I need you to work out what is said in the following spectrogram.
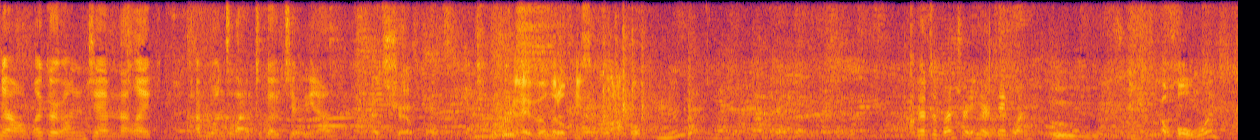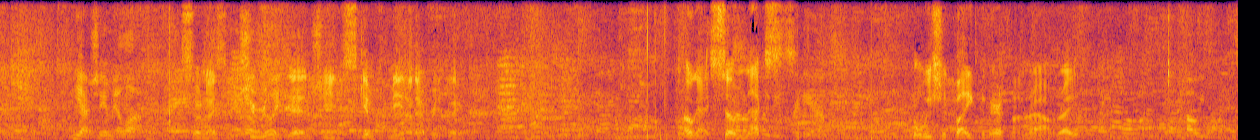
no, like their own gym that like everyone's allowed to go to. You know. That's true. Can I have a little piece of falafel? There's a bunch right here. Take one. Ooh, a whole one? Yeah, she gave me a lot. So nice of you. She really did. She skimped me on everything. Okay, so That'll next, be prettier. well, we should bike the marathon route, right? Oh, you're right.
